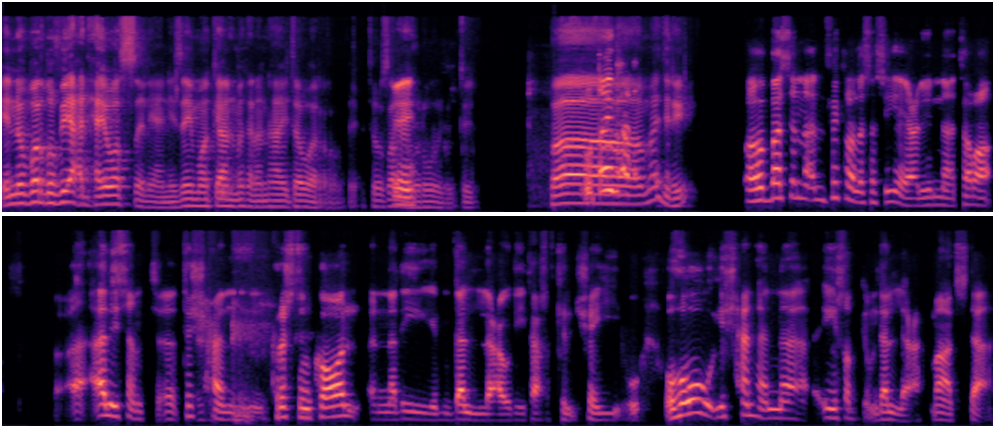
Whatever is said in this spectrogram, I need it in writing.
إيه. إنه برضو في أحد حيوصل يعني زي ما كان مثلا هاي تاور توصل إيه. وت... وطيب، فما أدري بس إن الفكرة الأساسية يعني إن ترى أليسنت تشحن كريستن كول إن ذي مدلع وذي تاخذ كل شيء وهو يشحنها انه اي صدق مدلعه ما تستاهل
